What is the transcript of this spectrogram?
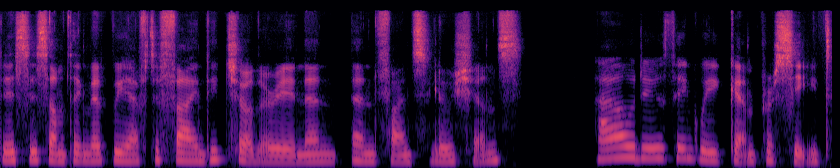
This is something that we have to find each other in and and find solutions. How do you think we can proceed?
